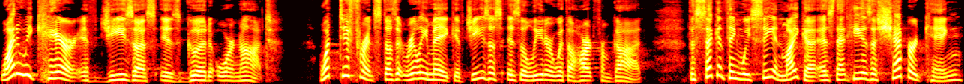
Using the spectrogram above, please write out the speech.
Why do we care if Jesus is good or not? What difference does it really make if Jesus is a leader with a heart from God? The second thing we see in Micah is that he is a shepherd king,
